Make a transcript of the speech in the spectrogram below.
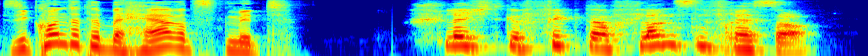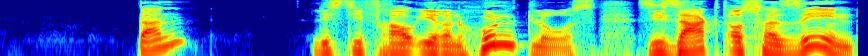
sie konterte beherzt mit Schlecht gefickter Pflanzenfresser. Dann ließ die Frau ihren Hund los, sie sagt aus Versehen,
